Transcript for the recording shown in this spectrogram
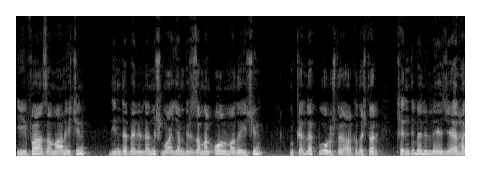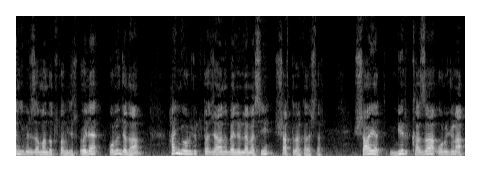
ifa zamanı için dinde belirlenmiş muayyen bir zaman olmadığı için mükellef bu oruçları arkadaşlar kendi belirleyeceği herhangi bir zamanda tutabilir. Öyle olunca da hangi orucu tutacağını belirlemesi şarttır arkadaşlar. Şayet bir kaza orucuna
